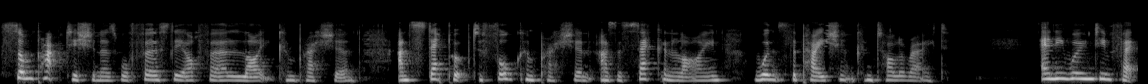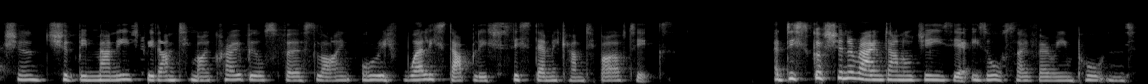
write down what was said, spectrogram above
Some practitioners will firstly offer light compression and step up to full compression as a second line once the patient can tolerate. Any wound infection should be managed with antimicrobials first line or if well established systemic antibiotics. A discussion around analgesia is also very important.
